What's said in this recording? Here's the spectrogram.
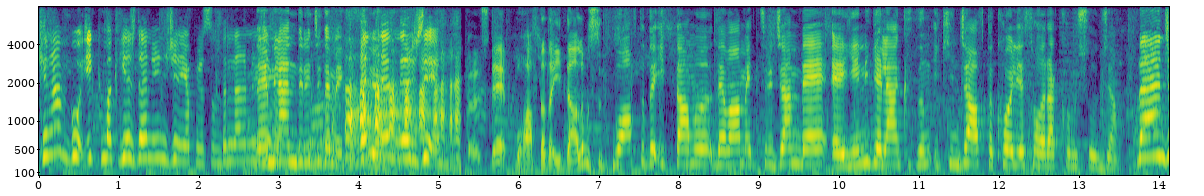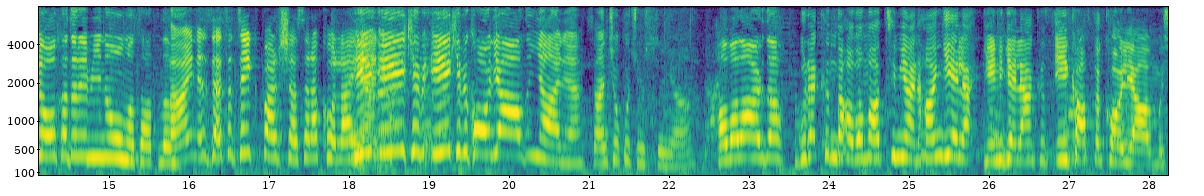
Kerem bu ilk makyajdan önce yapıyorsun. Dırdarın minci. Nemlendirici demek istiyor. Nemlendirici. Özde bu haftada iddialı mısın? Bu hafta da iddiamı devam ettireceğim ve e, yeni gelen kızın ikinci hafta kolyesi olarak konuşulacağım. Bence o kadar emin olma tatlım. Aynen zaten tek parça sana kolay İyi, yani. iyi, ki, iyi ki bir kolye aldın yani. Sen çok uçmuşsun ya. Havalarda. Bırakın da havama atayım yani hangi yele- yeni gelen kız ilk hafta kolye almış?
